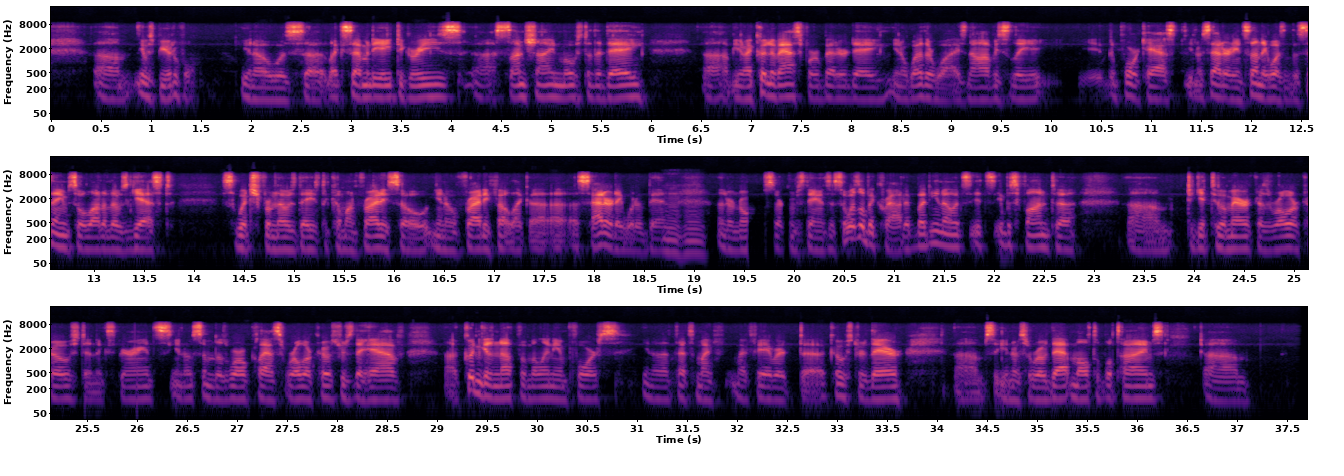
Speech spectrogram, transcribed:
um, it was beautiful. You know, it was uh, like 78 degrees, uh, sunshine most of the day. Um, you know, I couldn't have asked for a better day, you know, weather-wise. Now, obviously, the forecast, you know, Saturday and Sunday wasn't the same, so a lot of those guests switched from those days to come on Friday. So, you know, Friday felt like a, a Saturday would have been hmm under normal circumstances. So it was a little bit crowded, but you know, it's it's it was fun to um, to get to America's roller coaster and experience, you know, some of those world class roller coasters they have. Uh, couldn't get enough of Millennium Force. You know, that, that's my my favorite uh, coaster there. Um, so you know, so rode that multiple times. Um,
